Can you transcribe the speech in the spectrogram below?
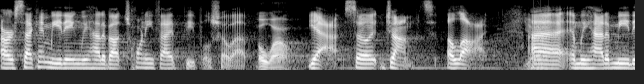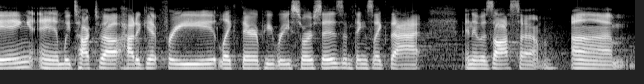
our second meeting, we had about 25 people show up. oh wow. Yeah, so it jumped a lot. Yeah. Uh, and we had a meeting and we talked about how to get free like therapy resources and things like that. And it was awesome. Um,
